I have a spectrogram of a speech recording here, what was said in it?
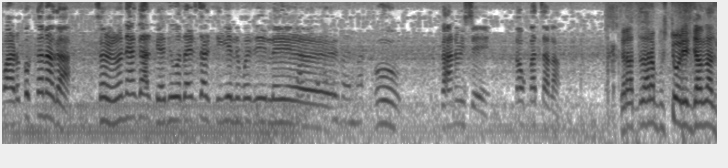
वाढू फक्त ना का चढलं नाही गारठ्या दिवस आहे चालती. गेली म्हणजे लय हो. घाण विषय चौकात चला. तर आता जरा स्टोरेज जाम झालं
